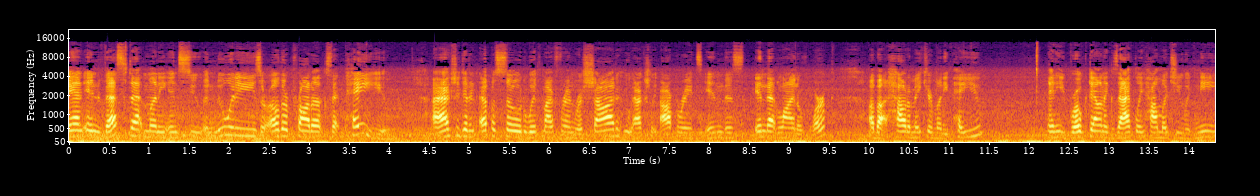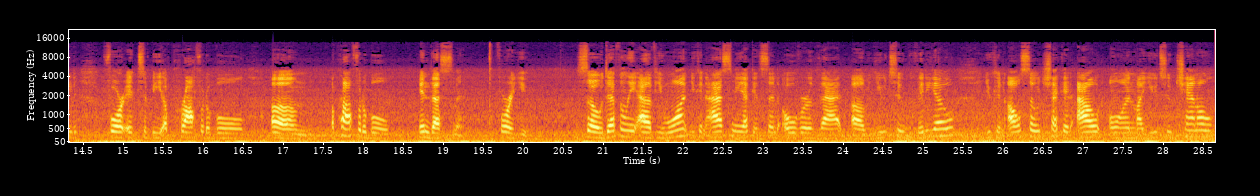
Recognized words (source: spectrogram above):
and invest that money into annuities or other products that pay you. I actually did an episode with my friend Rashad, who actually operates in this in that line of work, about how to make your money pay you, and he broke down exactly how much you would need for it to be a profitable um, a profitable investment for you. So definitely, if you want, you can ask me. I can send over that um, YouTube video. You can also check it out on my YouTube channel,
